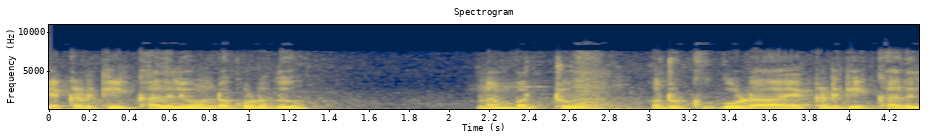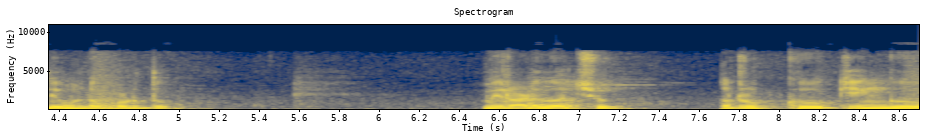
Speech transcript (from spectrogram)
ఎక్కడికి కదిలి ఉండకూడదు. నెంబర్ టూ రుక్కు కూడా ఎక్కడికి కదిలి ఉండకూడదు. మీరు అడగవచ్చు రుక్కు కింగు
